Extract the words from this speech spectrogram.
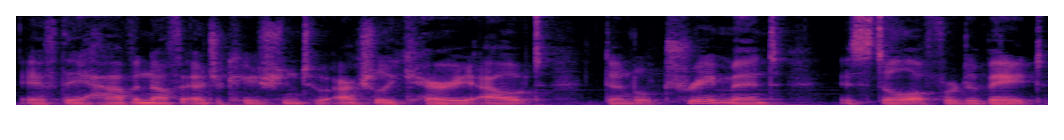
if they have enough education to actually carry out Dental treatment is still up for debate.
